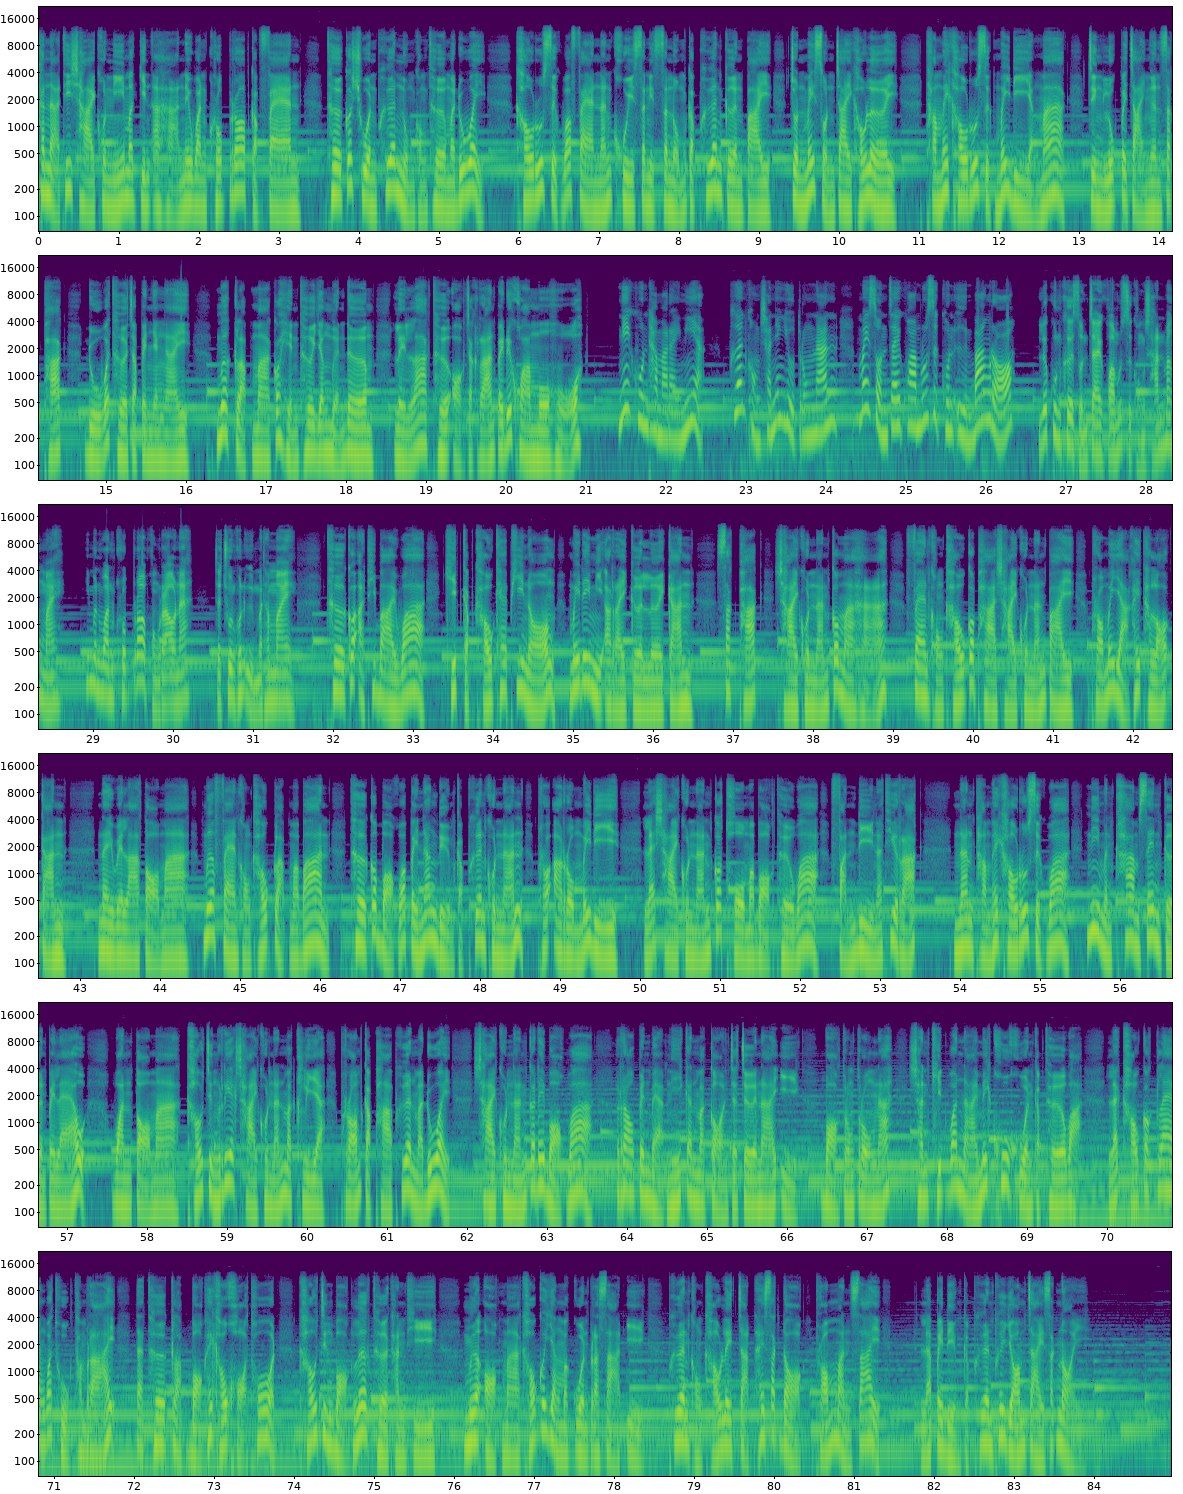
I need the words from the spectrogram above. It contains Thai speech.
ขณะที่ชายคนนี้มากินอาหารในวันครบรอบกับแฟน เธอก็ชวนเพื่อนหนุ่มของเธอมาด้วย เขารู้สึกว่าแฟนนั้นคุยสนิทสนมกับเพื่อนเกินไป จนไม่สนใจเขาเลยทำให้เขารู้สึกไม่ดีอย่างมาก จึงลุกไปจ่ายเงินสักพัก ดูว่าเธอจะเป็นยังไง เมื่อกลับมาก็เห็นเธอยังเหมือนเดิม เลยลากเธอออกจากร้านไปด้วยความโมโห นี่คุณทำอะไรเนี่ย เพื่อนของฉันยังอยู่ตรงนั้น ไม่สนใจความรู้สึกคนอื่นบ้างเหรอ แล้วคุณเคยสนใจความรู้สึกของฉันบ้างไหม นี่มันวันครบรอบของเรานะ จะชวนคนอื่นมาทำไม เธอก็อธิบายว่าคิดกับเขาแค่พี่น้องไม่ได้มีอะไรเกินเลยกัน สักพักชายคนนั้นก็มาหา แฟนของเขาก็พาชายคนนั้นไป เพราะไม่อยากให้ทะเลาะกัน ในเวลาต่อมาเมื่อแฟนของเขากลับมาบ้าน เธอก็บอกว่าไปนั่งดื่มกับเพื่อนคนนั้น เพราะอารมณ์ไม่ดี และชายคนนั้นก็โทรมาบอกเธอว่าฝันดีนะที่รัก นั่นทำให้เขารู้สึกว่านี่มันข้ามเส้นเกินไปแล้ว วันต่อมาเขาจึงเรียกชายคนนั้นมาเคลียร์พร้อมกับพาเพื่อนมาด้วย ชายคนนั้นก็ได้บอกว่า เราเป็นแบบนี้กันมาก่อนจะเจอนายอีก บอกตรงๆนะ ฉันคิดว่านายไม่คู่ควรกับเธอว่ะ และเขาก็แกล้งว่าถูกทำร้าย แต่เธอกลับบอกให้เขาขอโทษ เขาจึงบอกเลิกเธอทันที เมื่อออกมาเขาก็ยังมากวนประสาทอีก เพื่อนของเขาเลยจัดให้สักดอก พร้อมหมั่นไส้ และไปดื่มกับเพื่อนเพื่อย้อมใจสักหน่อย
